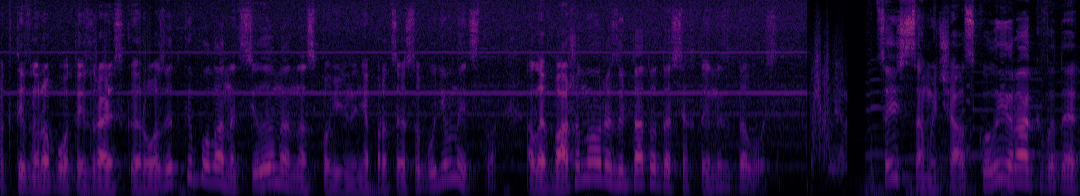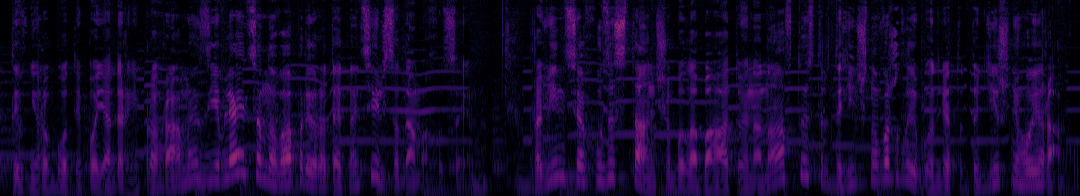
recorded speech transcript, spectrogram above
Активна робота ізраїльської розвідки була націлена на сповільнення процесу будівництва, але бажаного результату досягти не вдалося. У цей ж самий час, коли Ірак веде активні роботи по ядерній програмі, з'являється нова пріоритетна ціль Саддама Хусейна. Провінція Хузестан, що була багатою на нафту і стратегічно важливою для тодішнього Іраку.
